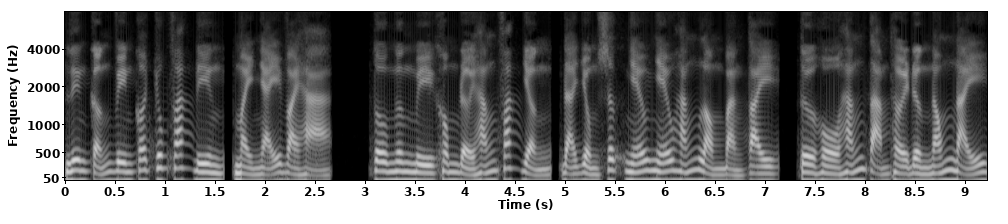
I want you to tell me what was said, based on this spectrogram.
Liên cẩn viên có chút phát điên, mày nhảy vài hạ. Tô ngưng mi không đợi hắn phát giận, đã dùng sức nhéo nhéo hắn lòng bàn tay, từ hồ hắn tạm thời đừng nóng nảy,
